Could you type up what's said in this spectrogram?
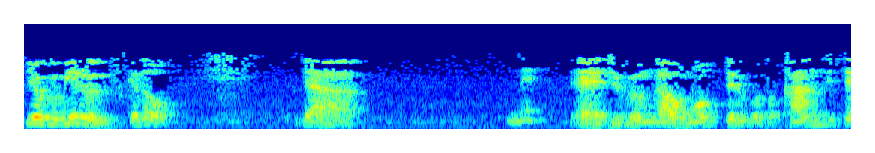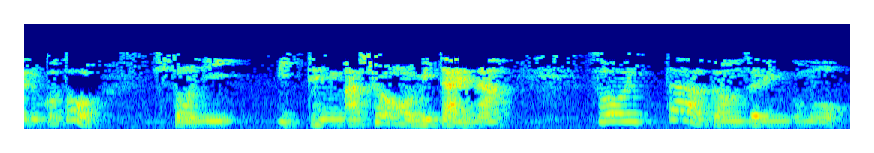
よく見るんですけど、じゃあ、ね、えー自分が思ってること、感じてることを人に言ってみましょう、みたいな、そういったカウンセリングも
